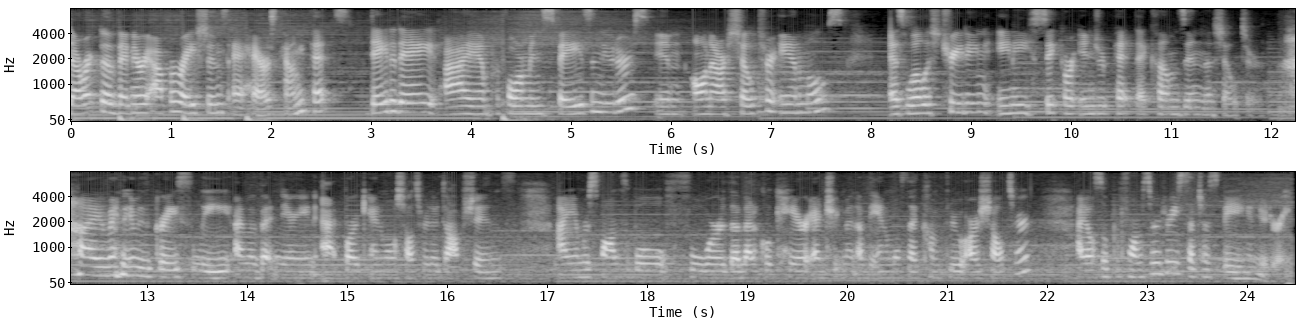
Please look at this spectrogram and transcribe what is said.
Director of Veterinary Operations at Harris County Pets. Day to day, I am performing spays and neuters in, on our shelter animals, as well as treating any sick or injured pet that comes in the shelter. Hi, my name is Grace Lee. I'm a veterinarian at BARC Animal Shelter and Adoptions. I am responsible for the medical care and treatment of the animals that come through our shelter. I also perform surgeries such as spaying and neutering.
